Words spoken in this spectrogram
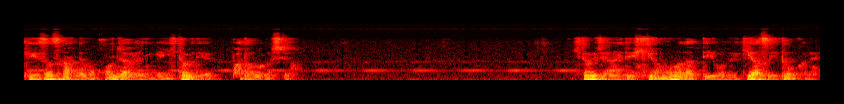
警察官でも根性ある人間一人でパトロールしよう。一人じゃないと引きのものだっていうことで気がついとうかね。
